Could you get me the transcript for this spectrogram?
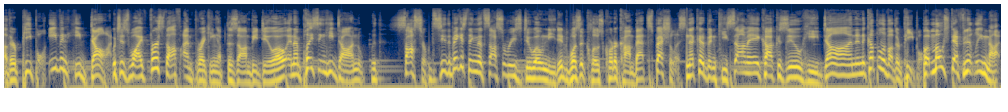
other people, even Hidan, which is why first off, I'm breaking up the zombie duo and I'm placing Hidan with Sasori. See, the biggest thing that Sasori's duo needed was a close quarter combat specialist. And that could have been Kisame, Kakuzu, Hidan, and a couple of other people, but most definitely not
